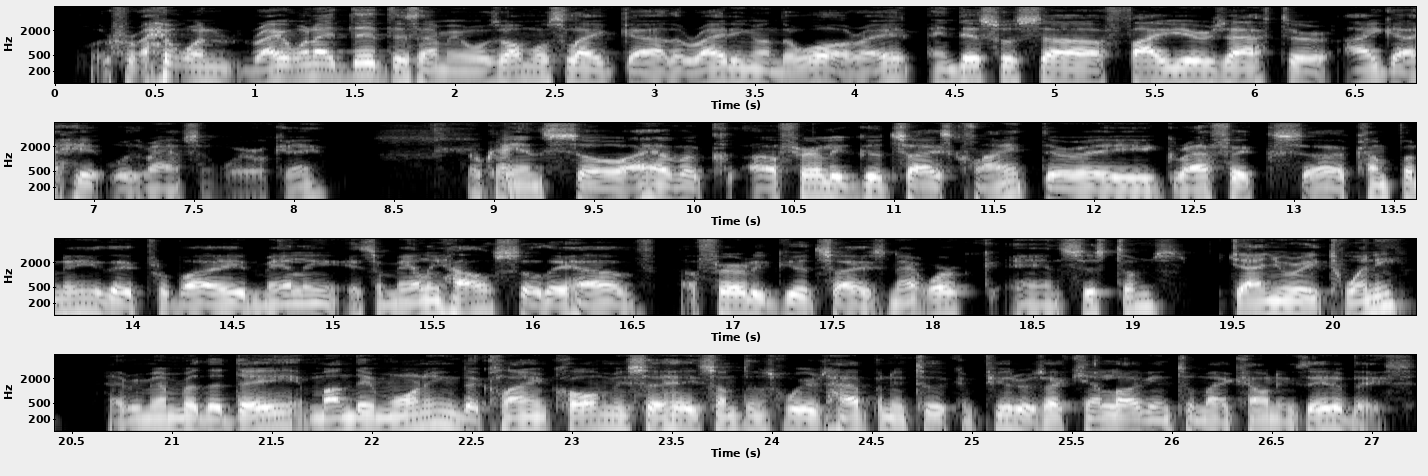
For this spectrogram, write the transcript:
right when right when I did this, I mean, it was almost like uh, the writing on the wall, right? And this was uh, five years after I got hit with ransomware. Okay. Okay. And so I have a, a fairly good sized client. They're a graphics uh, company. They provide mailing. It's a mailing house, so they have a fairly good sized network and systems. January 20, I remember the day, Monday morning, the client called me and said, Hey, something's weird happening to the computers. I can't log into my accounting database.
